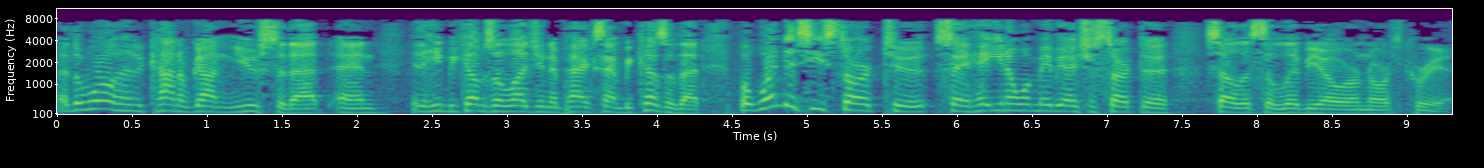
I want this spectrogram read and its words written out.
Uh, the world had kind of gotten used to that, and he becomes a legend in Pakistan because of that. But when does he start to say, hey, you know what, maybe I should start to sell this to Libya or North Korea?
